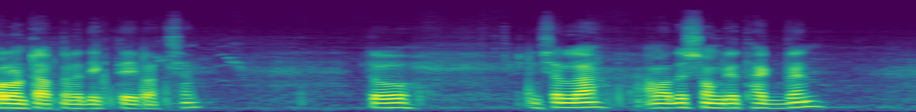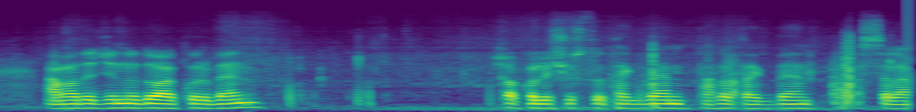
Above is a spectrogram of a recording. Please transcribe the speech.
ফলনটা আপনারা দেখতেই পাচ্ছেন। তো ইনশাল্লাহ আমাদের সঙ্গে থাকবেন, আমাদের জন্য দোয়া করবেন। সকলে সুস্থ থাকবেন, ভালো থাকবেন। আসসালাম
